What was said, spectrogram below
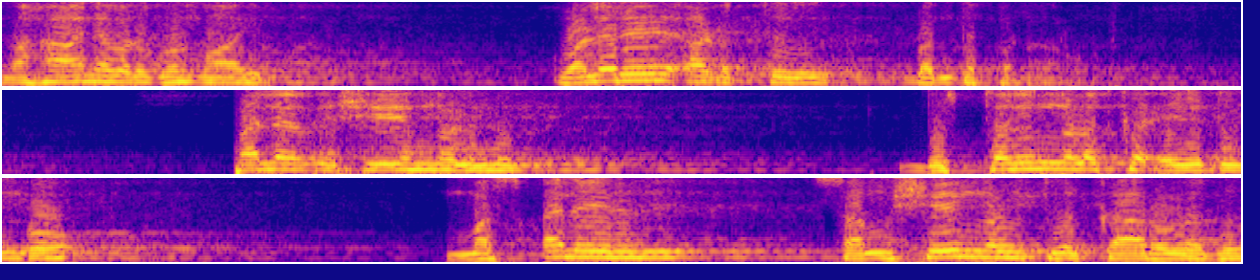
മഹാനവർഗവുമായി വളരെ അടുത്ത് ബന്ധപ്പെടാറുണ്ട്. പല വിഷയങ്ങളിലും പുസ്തകങ്ങളൊക്കെ എഴുതുമ്പോൾ മസ്അലയിൽ സംശയങ്ങൾ തീർക്കാറുള്ളത്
